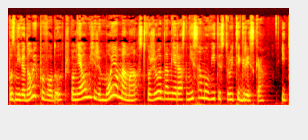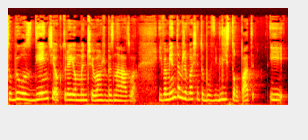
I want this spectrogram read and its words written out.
bo z niewiadomych powodów przypomniało mi się, że moja mama stworzyła dla mnie raz niesamowity strój tygryska. I to było zdjęcie, o które ją męczyłam, żeby znalazła. I pamiętam, że właśnie to był listopad i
